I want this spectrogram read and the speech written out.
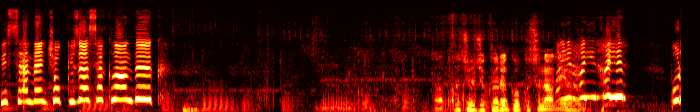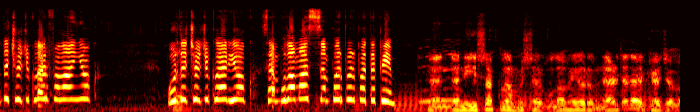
Biz senden çok güzel saklandık. Tatlı çocukların kokusunu Hayır alıyorum. hayır hayır. Burada çocuklar falan yok. Burada çocuklar yok. Sen bulamazsın pır patapim. Benden iyi saklanmışlar. Bulamıyorum. Neredeler ki acaba?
